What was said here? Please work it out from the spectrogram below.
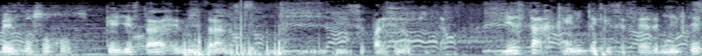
ves los ojos que ella está en un trance y, se parece loquita. Y esta gente que se permite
